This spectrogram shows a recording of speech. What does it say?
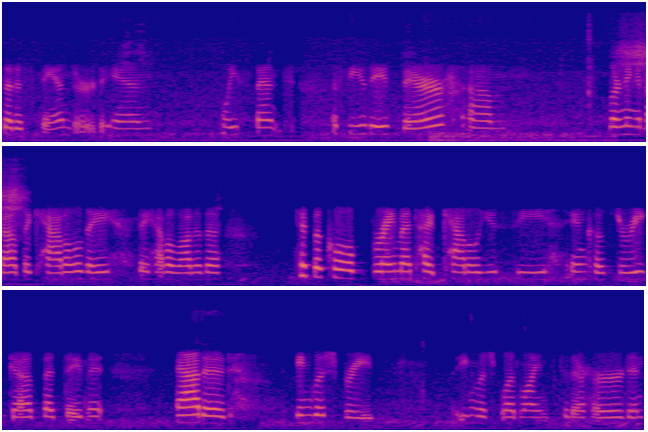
set a standard and we spent a few days there, um, learning about the cattle. They they have a lot of the typical Brahma type cattle you see in Costa Rica, but they've added English breeds, English bloodlines to their herd, and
